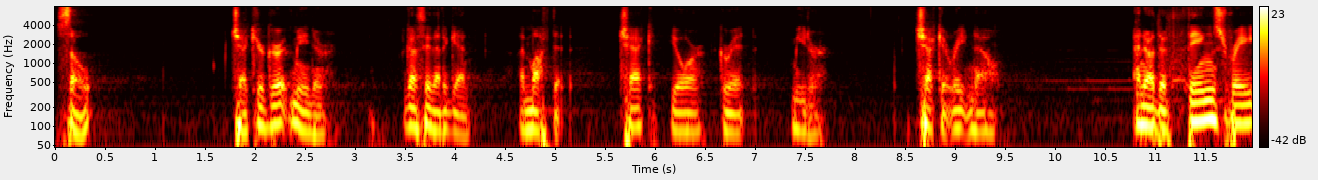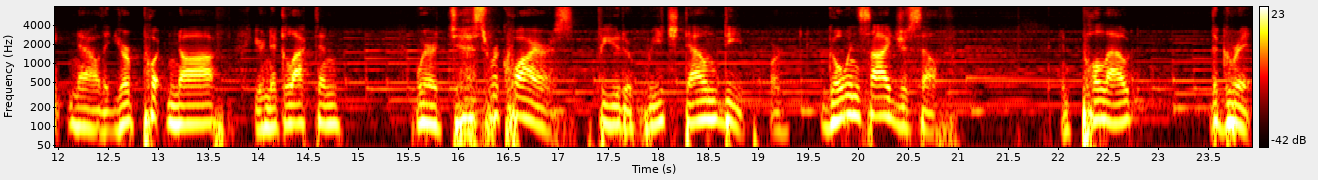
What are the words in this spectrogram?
So, check your grit meter. I gotta say that again. I muffed it. Check your grit meter. Check it right now. And are there things right now that you're putting off, you're neglecting, where it just requires for you to reach down deep or go inside yourself and pull out the grit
